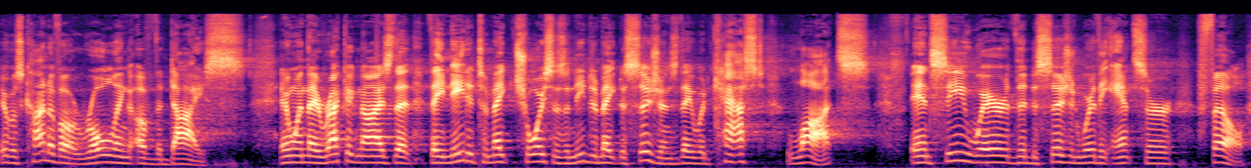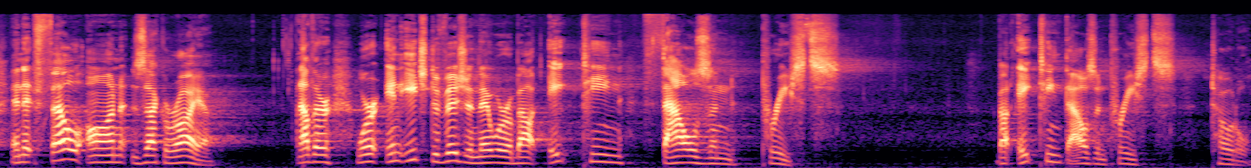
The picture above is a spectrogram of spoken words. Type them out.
It was kind of a rolling of the dice. And when they recognized that they needed to make choices and needed to make decisions, they would cast lots and see where the decision, where the answer fell. And it fell on Zechariah. Now, there were, in each division, there were about 18,000 priests. About 18,000 priests total.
